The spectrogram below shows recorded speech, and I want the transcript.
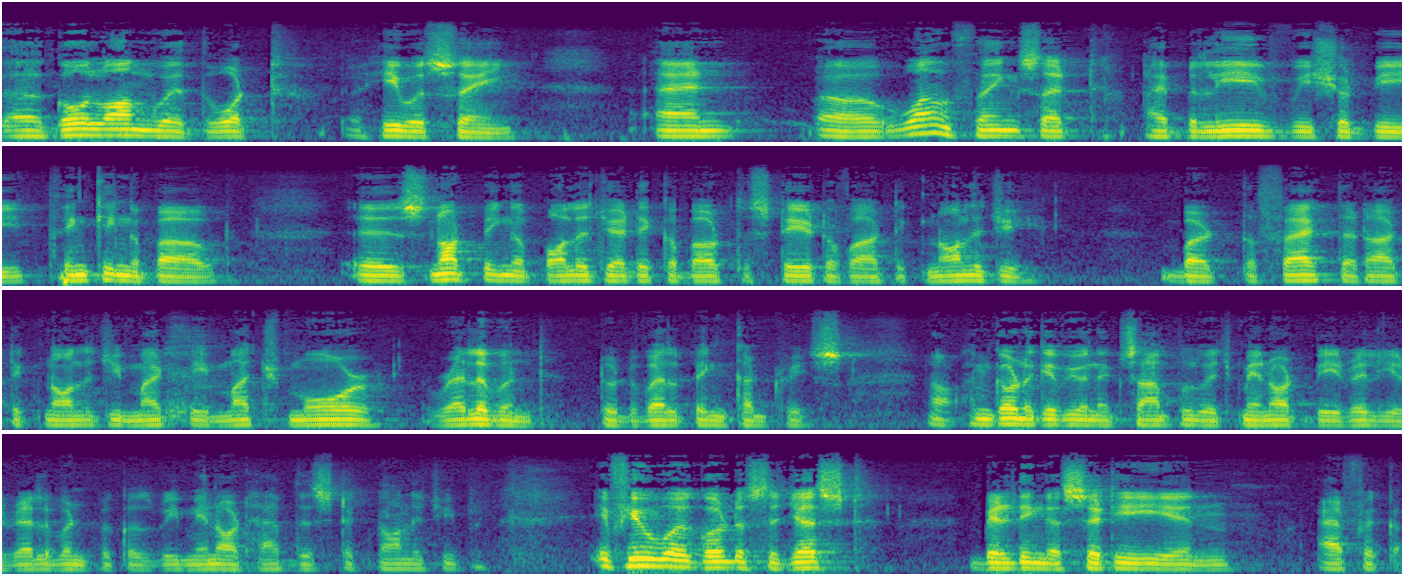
uh, go along with what he was saying. And uh, one of the things that I believe we should be thinking about is not being apologetic about the state of our technology, but the fact that our technology might be much more relevant to developing countries. Now, I'm going to give you an example which may not be really relevant because we may not have this technology. But if you were going to suggest building a city in Africa,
